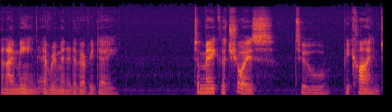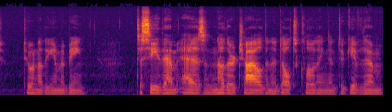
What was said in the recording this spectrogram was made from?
and I mean every minute of every day, to make the choice to be kind to another human being, to see them as another child in adult's clothing, and to give them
